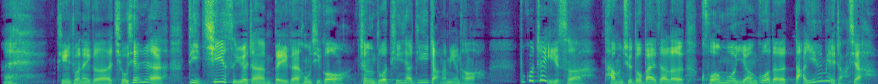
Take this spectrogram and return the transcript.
哎。听说那个裘千仞第七次约战北丐洪七公，争夺天下第一掌的名头。不过这一次，他们却都败在了狂魔杨过的大湮灭掌下。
